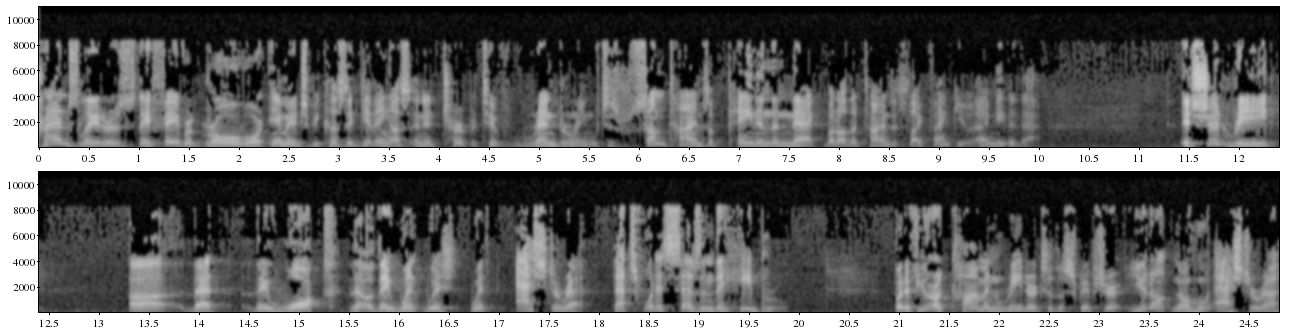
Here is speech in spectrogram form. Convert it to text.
translators, they favor grove or image because they're giving us an interpretive rendering, which is sometimes a pain in the neck, but other times it's like, thank you, I needed that. It should read uh, that they walked, they went with, with Ashtoreth. That's what it says in the Hebrew. But if you're a common reader to the scripture, you don't know who Ashtoreth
